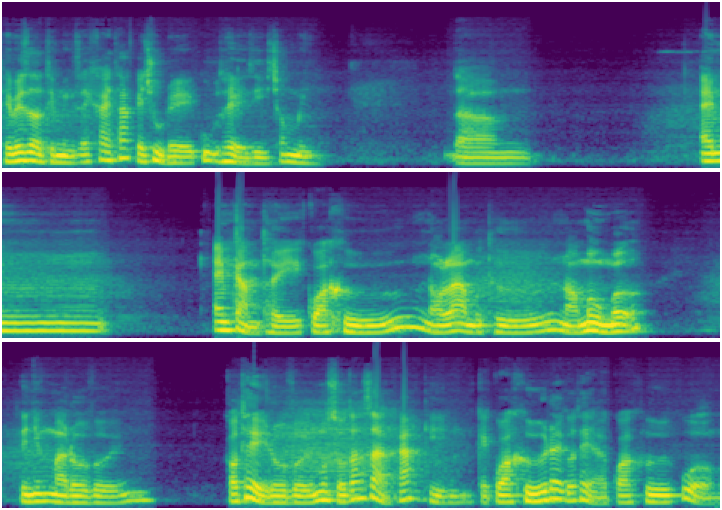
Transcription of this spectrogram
thế bây giờ thì mình sẽ khai thác cái chủ đề cụ thể gì cho mình? Uh, em em cảm thấy quá khứ nó là một thứ nó màu mỡ. Thế nhưng mà đối với có thể đối với một số tác giả khác thì cái quá khứ đây có thể là quá khứ của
